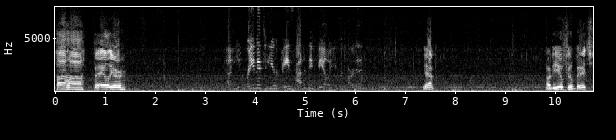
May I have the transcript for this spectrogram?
Haha, failure. Uh, you ran into your base. How did they fail? Are you retarded? Yep. How do you feel, bitch?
